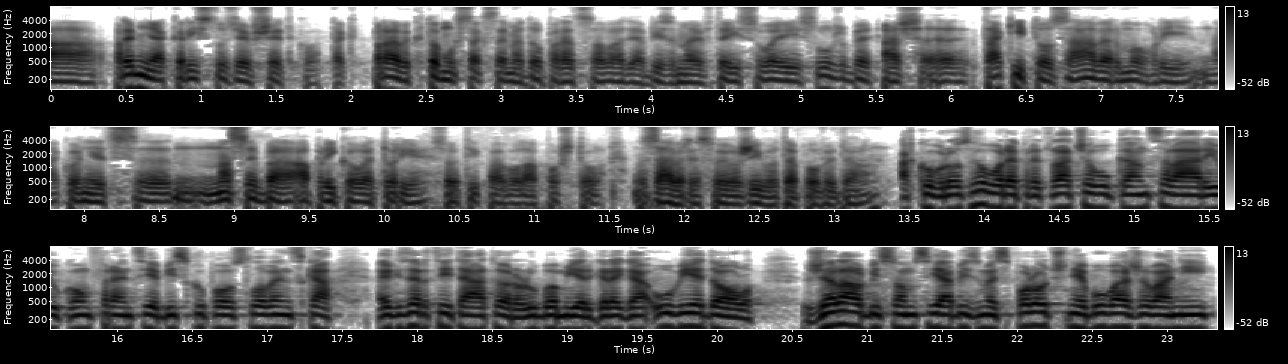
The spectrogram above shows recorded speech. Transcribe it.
a pre mňa Kristus je všetko. Tak práve k tomu sa chceme dopracovať, aby sme v tej svojej službe až e, takýto záver mohli nakoniec e, na seba aplikovať, ktorý svätý Pavol Apoštol v závere svojho života povedal. Ako v rozhovore pre tlačovú kanceláriu konferencie biskupov Slovenska exercitátor Lubomír Grega uviedol, želal by som si, aby sme spoločne v uvažovaní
